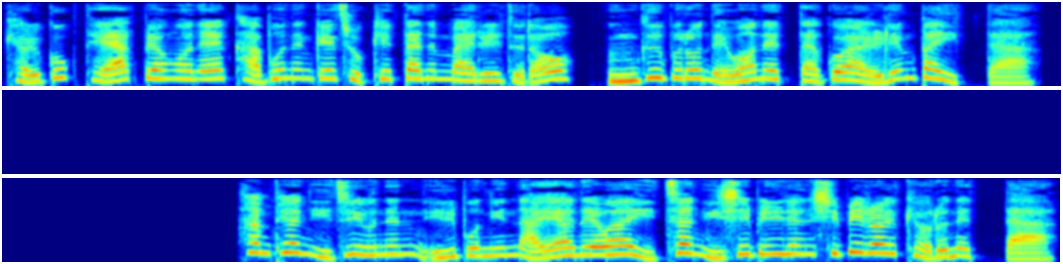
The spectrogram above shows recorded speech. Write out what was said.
결국 대학병원에 가보는 게 좋겠다는 말을 들어 응급으로 내원했다고 알린 바 있다. 한편 이지우는 일본인 아야네와 2021년 11월 결혼했다.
